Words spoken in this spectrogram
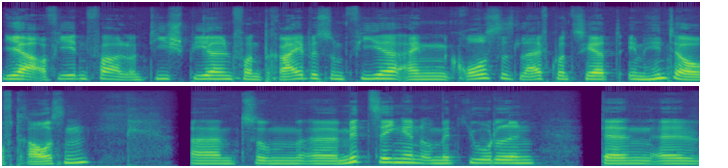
Ja, auf jeden Fall. Und die spielen von drei bis um vier ein großes Live-Konzert im Hinterhof draußen ähm, zum äh, Mitsingen und Mitjodeln. Denn äh,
